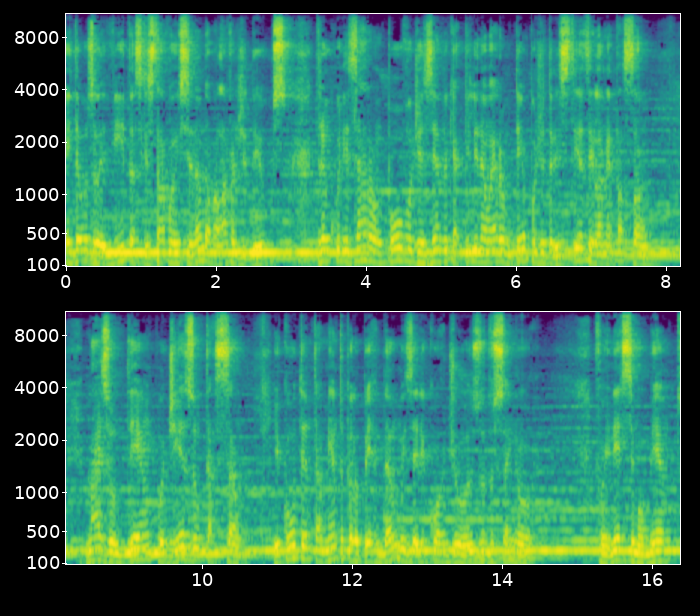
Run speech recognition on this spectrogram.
Então os levitas que estavam ensinando a palavra de Deus tranquilizaram o povo, dizendo que aquele não era um tempo de tristeza e lamentação, mas um tempo de exultação e contentamento pelo perdão misericordioso do Senhor. Foi nesse momento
